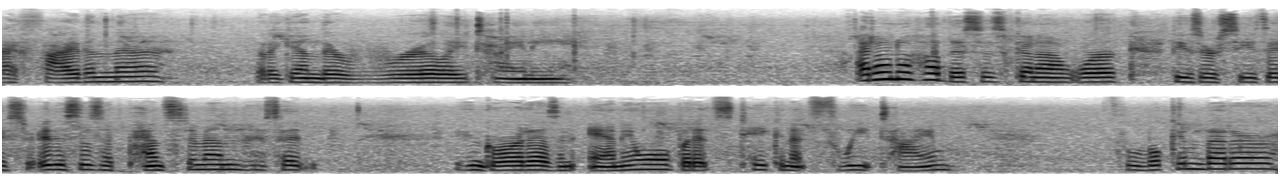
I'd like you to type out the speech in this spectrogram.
I have five in there. But again, they're really tiny. I don't know how this is going to work. These are seeds I. This is a penstemon. I said you can grow it as an annual, but it's taken its sweet time. Looking better,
